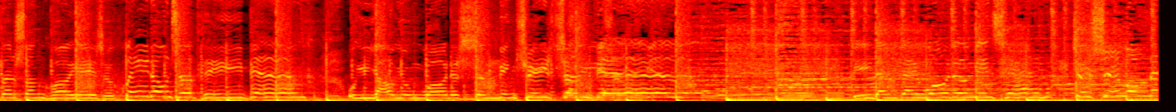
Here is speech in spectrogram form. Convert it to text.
算生活也是挥动着皮鞭，我要用我的生命去争辩。一旦在我的面前，这是梦的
